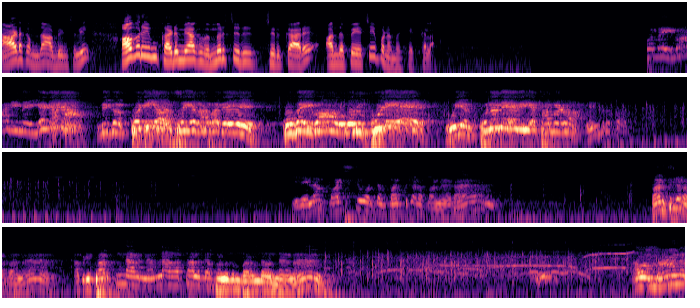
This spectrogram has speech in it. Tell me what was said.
நாடகம் தான் அப்படின்னு சொல்லி அவரையும் கடுமையாக விமர்சிச்சிருக்காரு. அந்த பேச்சை இப்போ நம்ம கேட்கலாம். கொலைவாளினை எழடா மிக கொடியோர் செயலாளரே குகைவால் ஒரு புலியே உயர் குணநேறிய தமிழா என்று இதெல்லாம் படிச்சுட்டு ஒருத்தன் படுத்து கிடப்பானாடா படுத்து கிடப்பானா அப்படி படுத்துருந்தா அவன் நல்லா ஆத்தாள் கப்பனுக்கும் பிறந்தவன் தானா அவன் மான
